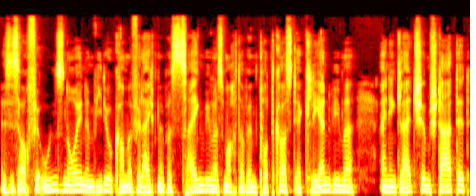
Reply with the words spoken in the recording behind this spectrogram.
Es ist auch für uns neu. In einem Video kann man vielleicht mal was zeigen, wie man es macht, aber im Podcast erklären, wie man einen Gleitschirm startet,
